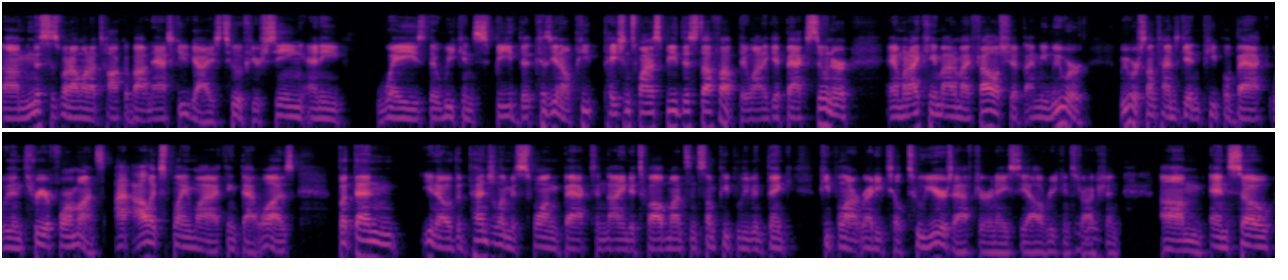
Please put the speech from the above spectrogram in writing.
um, and this is what I want to talk about and ask you guys too, if you're seeing any ways that we can speed that, because you know, patients want to speed this stuff up. They want to get back sooner and when I came out of my fellowship, I mean, we were we were sometimes getting people back within three or four months. I, will explain why I think that was. But then, you know, the pendulum is swung back to nine to 12 months. And some people even think people aren't ready till two years after an ACL reconstruction. Mm-hmm. Um, and so,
